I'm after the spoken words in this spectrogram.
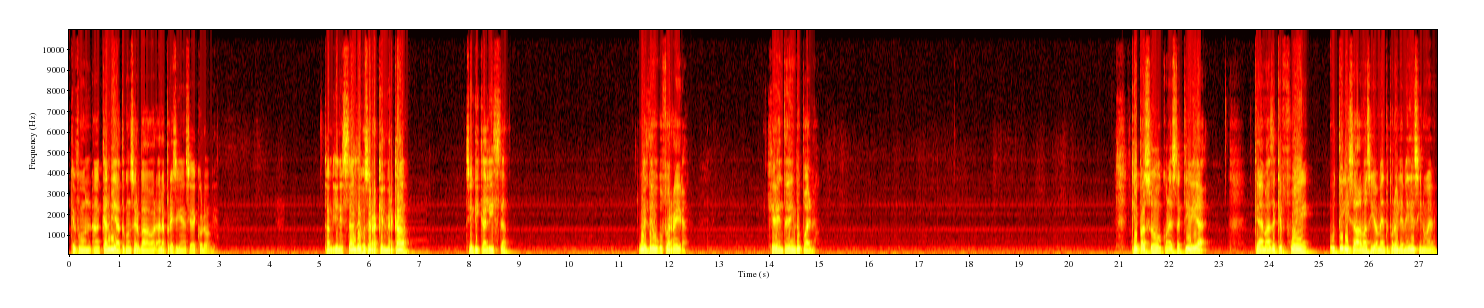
que fue un ah, candidato conservador a la presidencia de Colombia. También está el de José Raquel Mercado, sindicalista, o el de Hugo Ferreira, gerente de Indupalma. ¿Qué pasó con esta actividad? Que además de que fue utilizada masivamente por el M19,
